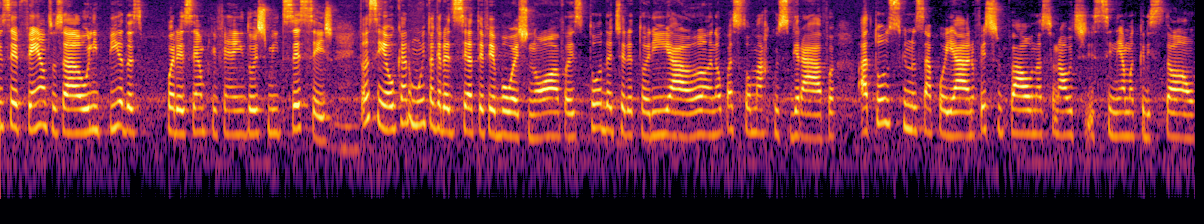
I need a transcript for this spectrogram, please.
os eventos, a Olimpíadas, por exemplo, que vem em 2016. Então, assim, eu quero muito agradecer a TV Boas Novas, toda a diretoria, a Ana, o pastor Marcos Grava, a todos que nos apoiaram, o Festival Nacional de Cinema Cristão,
